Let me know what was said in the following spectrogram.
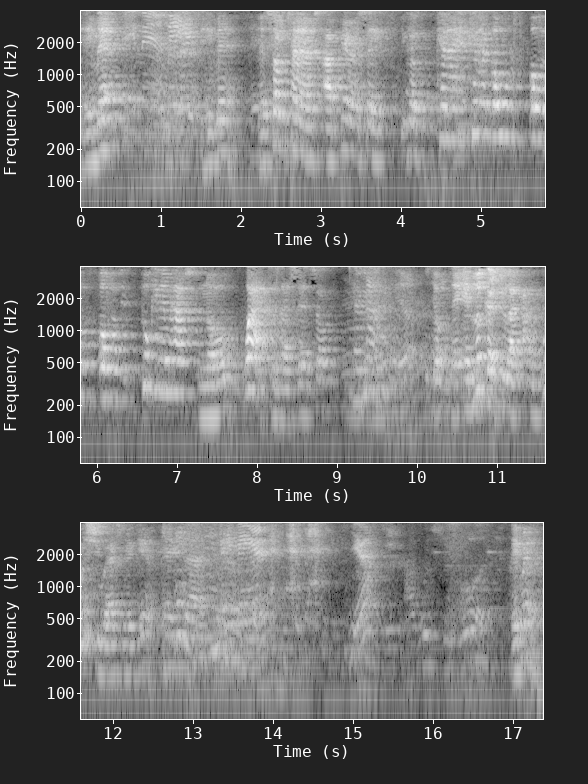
Amen. Amen. And sometimes our parents say, "You go, can I can I go over over Pookie them house?" No. Why? Because I said so. And look at you like, I wish you asked me again. Amen. Yeah. I wish you would. Amen.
